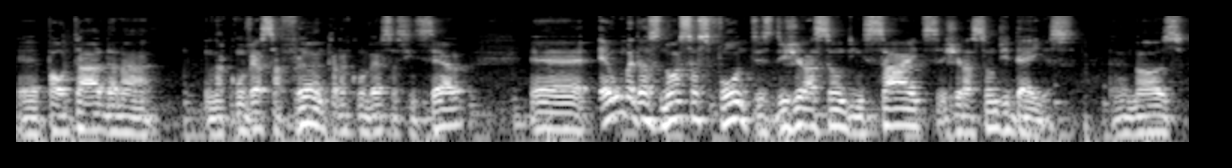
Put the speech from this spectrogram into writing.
é, pautada na, na conversa franca, na conversa sincera. É, uma das nossas fontes de geração de insights, geração de ideias. Nós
